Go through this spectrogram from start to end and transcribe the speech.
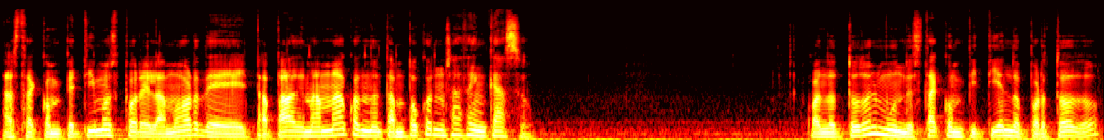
Hasta competimos por el amor del papá o de mamá cuando tampoco nos hacen caso. Cuando todo el mundo está compitiendo por todo,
